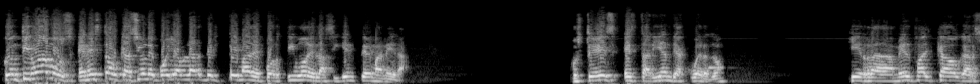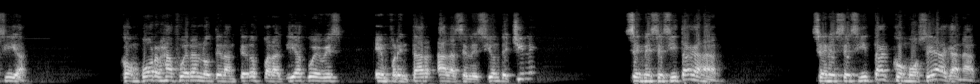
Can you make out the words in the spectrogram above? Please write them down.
Continuamos. En esta ocasión les voy a hablar del tema deportivo de la siguiente manera. Ustedes estarían de acuerdo que Radamel Falcao García con Borja fueran los delanteros para el día jueves enfrentar a la selección de Chile? Se necesita ganar. Se necesita como sea ganar.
